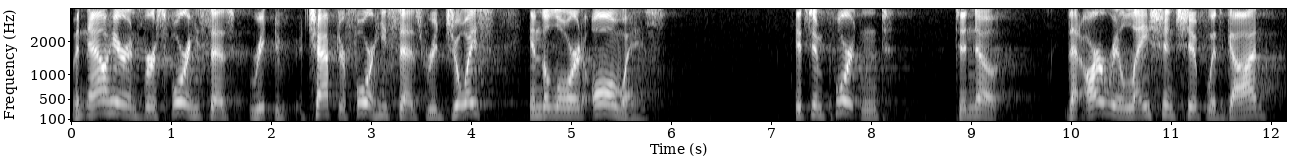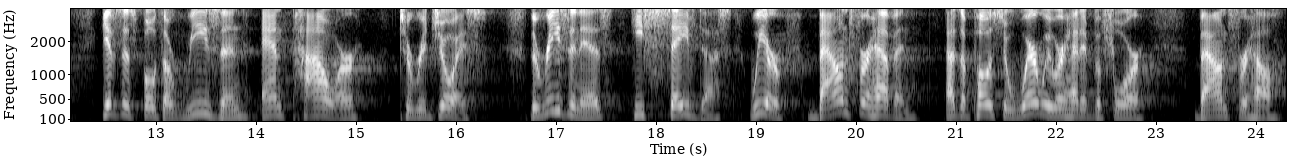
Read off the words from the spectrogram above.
But now, here in verse 4, he says, chapter 4, he says, Rejoice in the Lord always. It's important to note that our relationship with God gives us both a reason and power to rejoice. The reason is He saved us. We are bound for heaven as opposed to where we were headed before, bound for hell.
